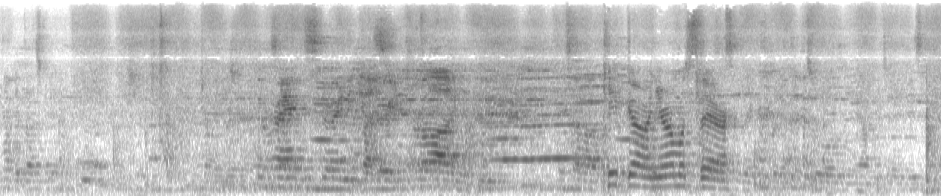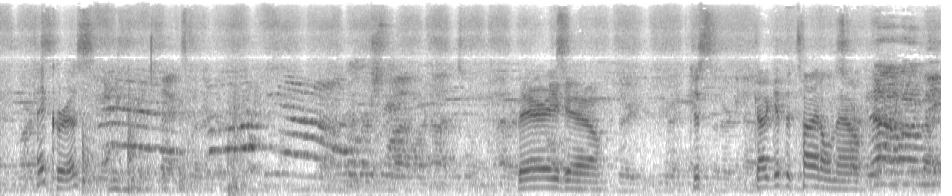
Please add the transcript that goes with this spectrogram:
no, but that's good. The rank is starting to get very dry. Keep going. You're almost there. So they can put in the tools and the opportunities and kind of Hey, Chris. things, whether they're commercially viable or not, doesn't really matter. There you go. They're doing things Just that are gonna gotta get the title now. Now I want to make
